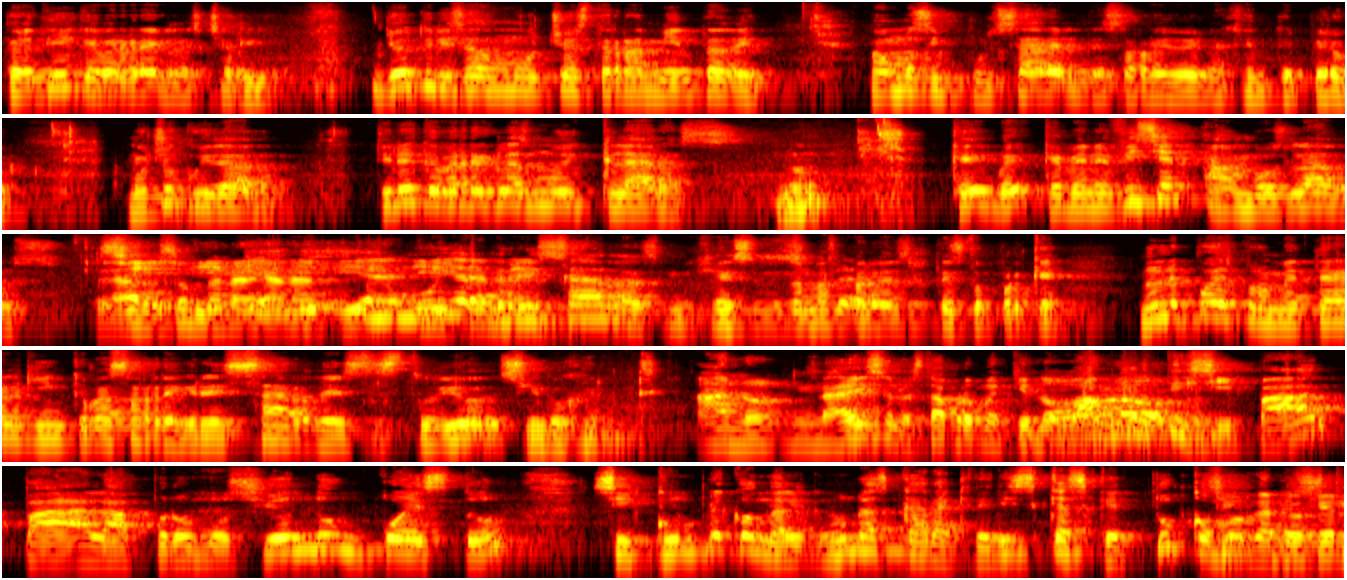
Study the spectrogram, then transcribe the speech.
Pero tiene que haber reglas, Charlie. Yo he utilizado mucho esta herramienta de vamos a impulsar el desarrollo de la gente, pero mucho cuidado. Tiene que haber reglas muy claras, ¿no? Que, que benefician a ambos lados. Claro, es un y- ganar, y- ganar. y- Y, muy también- aterrizadas, mi Jesús, nada Sí, más claro. para decirte esto, porque no le puedes prometer a alguien que vas a regresar de este estudio siendo gerente. Ah, no, nadie se lo está prometiendo. No, Va a no. participar para la promoción de un puesto si cumple con algunas características que tú como Sí, organización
